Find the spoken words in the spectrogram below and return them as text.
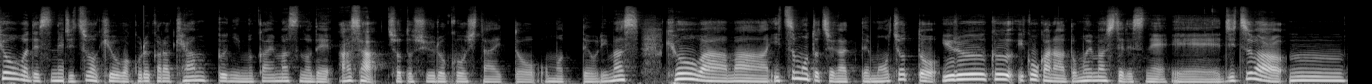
今日はですね、実は今日はこれからキャンプに向かいますので、朝ちょっと収録をしたいと思っております。今日はまあ、いつもと違ってもうちょっとゆるーく行こうかなと思いましてですね、えー、実は、うん、2、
